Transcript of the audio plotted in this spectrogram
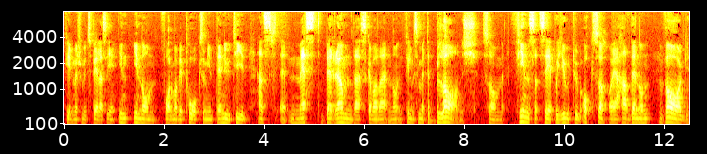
filmer som utspelas i, i, i någon form av epok som inte är nutid. Hans eh, mest berömda ska vara en film som heter Blanche. Som finns att se på Youtube också. Och jag hade någon vag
